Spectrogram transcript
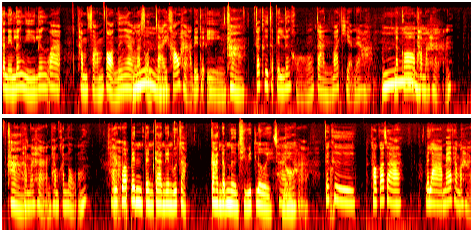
จะเน้นเรื่องนี้เรื่องว่า ทำซ้ำต่อเนื่องอืมและสนใจเข้าหาด้วยตัวเองค่ะ ก็คือจะเป็นเรื่องของการวาดเขียนเนี่ยค่ะอืมแล้วก็ทำอาหารค่ะทำอาหารทำขนมค่ะเรียกว่าเป็นเป็นการเรียนรู้จักการดำเนินชีวิตเลยใช่เนาะค่ะ ก็คือเขาก็จะเวลาแม่ทำอาหาร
